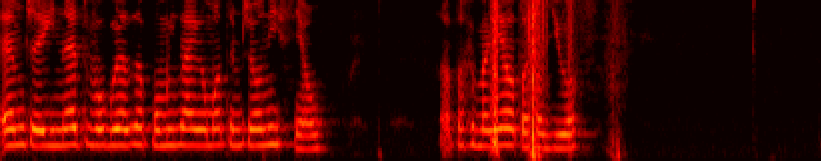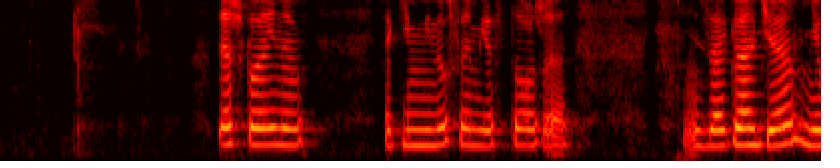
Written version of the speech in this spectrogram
MJ i Ned w ogóle zapominają o tym, że on istniał. A to chyba nie o to chodziło. Też kolejnym takim minusem jest to, że zaklęcie, nie,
